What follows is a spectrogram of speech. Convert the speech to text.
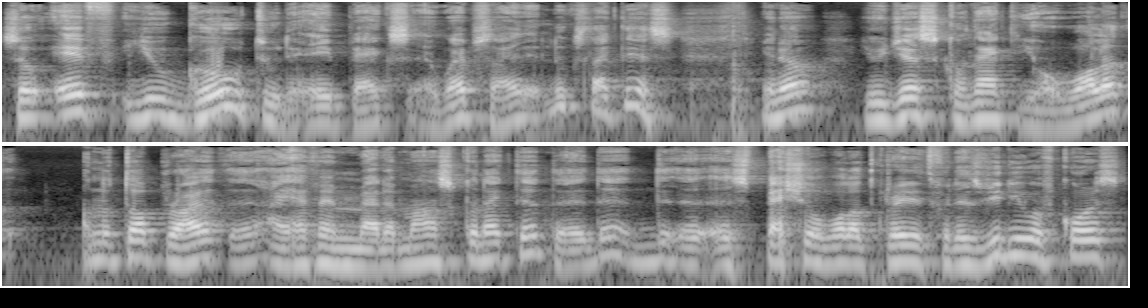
so if you go to the Apex uh, website, it looks like this. You know, you just connect your wallet on the top right. Uh, I have a MetaMask connected, uh, a special wallet created for this video, of course.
